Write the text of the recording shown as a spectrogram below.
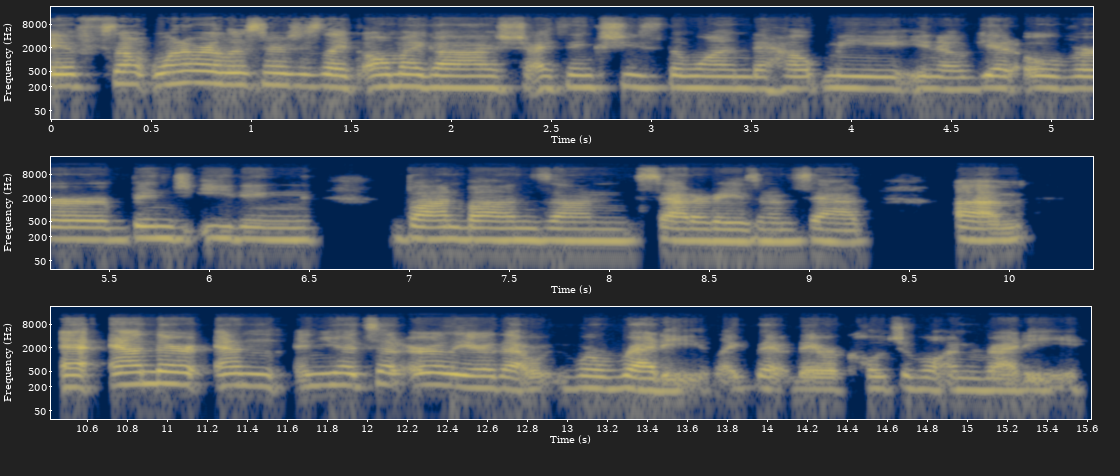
if some one of our listeners is like, oh my gosh, I think she's the one to help me, you know, get over binge eating bonbons on Saturdays and I'm sad. Um, and, and they're and and you had said earlier that we're ready, like they, they were coachable and ready.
